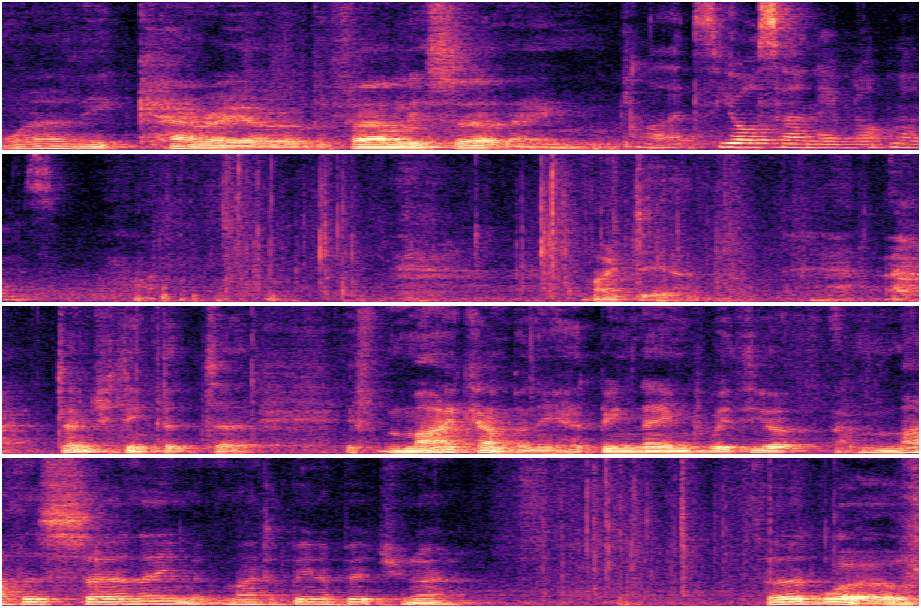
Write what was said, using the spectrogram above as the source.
worthy carrier of the family surname. Well, it's your surname, not Mum's. My dear, don't you think that uh, if my company had been named with your mother's surname, it might have been a bit, you know, third world?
